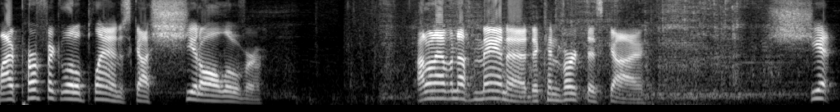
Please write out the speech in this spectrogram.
My perfect little plan just got shit all over. I don't have enough mana to convert this guy. Shit.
